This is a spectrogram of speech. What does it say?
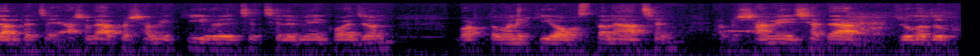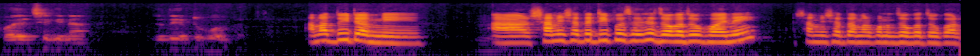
জানতে চাই। আসলে আপনার স্বামী কি হয়েছে? ছেলে মেয়ে কয়জন? বর্তমানে কি অবস্থানে আছেন? আপনার স্বামীর সাথে আর যোগাযোগ হয়েছে কিনা? যদি একটু বলতেন আমার দুইটা মেয়ে। আর স্বামীর সাথে ডিভোর্স হয়েছে যোগাযোগ হয় নাই। স্বামীর সাথে আমার কোনো যোগাযোগ আর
